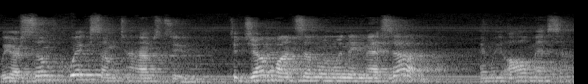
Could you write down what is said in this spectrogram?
We are so quick sometimes to, to jump on someone when they mess up. And we all mess up.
